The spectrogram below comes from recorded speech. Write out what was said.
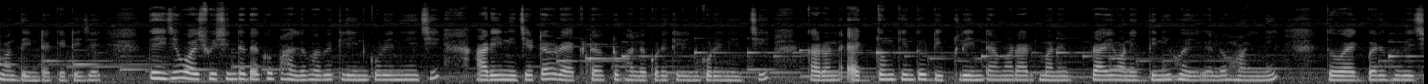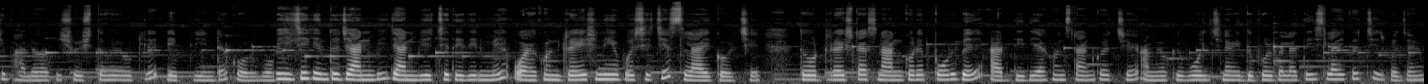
আমার দিনটা কেটে যায়। তো এই যে ওয়াশ মেশিনটা দেখো ভালোভাবে ক্লিন করে নিয়েছি। আর এই নিচেটাও র্যাকটাও একটু ভালো করে ক্লিন করে নিয়েছি কারণ একদম কিন্তু ডিপ ক্লিনটা আমার আর মানে প্রায় অনেক দিনই হয়ে গেল হয়নি। তো একবারে ভেবেছি ভালোভাবে সুস্থ হয়ে উঠলে ডিপ ক্লিনটা করব। এই যে কিন্তু জানবি জানবি হচ্ছে দিদির মেয়ে। ও এখন ড্রেস নিয়ে বসেছে, সেলাই করছে। তো ড্রেসটা স্নান করে পরবে আর দিদি এখন স্নান করছে। আমি ওকে বলছিলাম এই দুপুরবেলাতেই সেলাই করছিস? বলছে, আমি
